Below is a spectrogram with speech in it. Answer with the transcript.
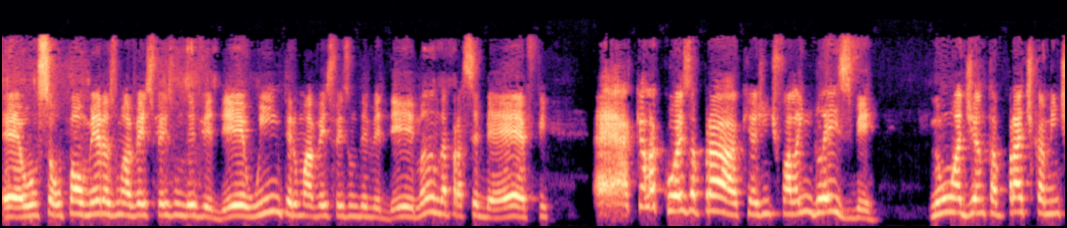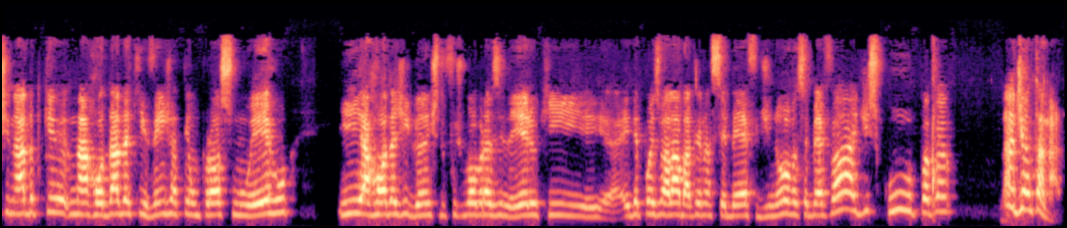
É, o, o, Palmeiras uma vez fez um DVD, o Inter uma vez fez um DVD, manda para a CBF. É aquela coisa para que a gente fala inglês ver. Não adianta praticamente nada, porque na rodada que vem já tem um próximo erro e a roda gigante do futebol brasileiro, que aí depois vai lá bater na CBF de novo, a CBF, ah, desculpa, não adianta nada,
